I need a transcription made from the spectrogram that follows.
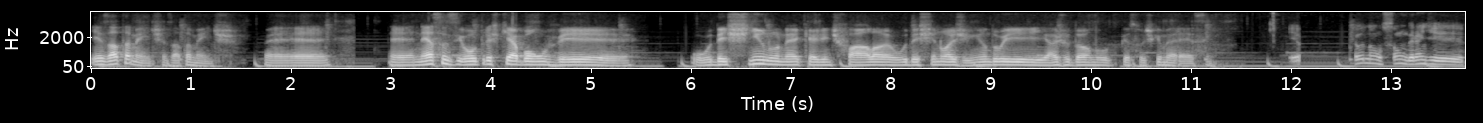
Exatamente, exatamente. É, é, nessas e outras que é bom ver o destino, né, que a gente fala, o destino agindo e ajudando pessoas que merecem. Eu, eu não sou um grande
